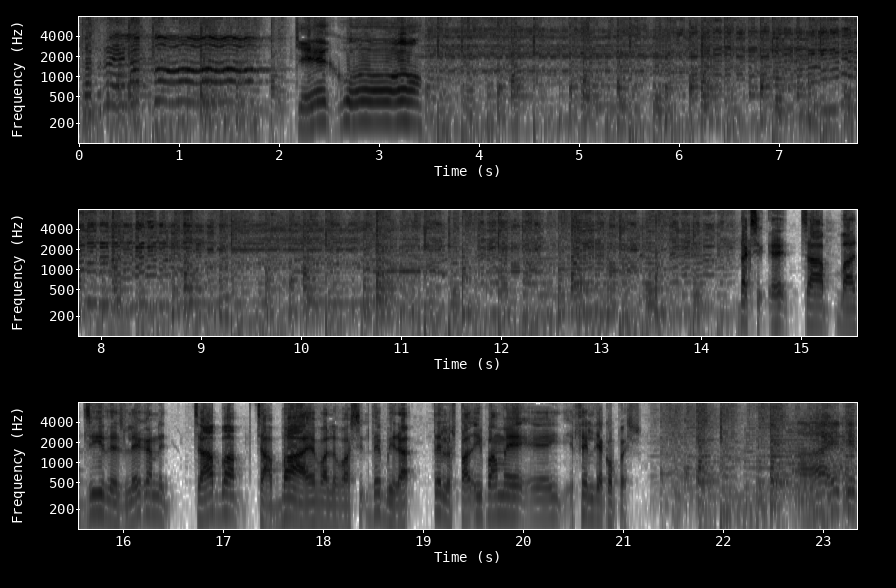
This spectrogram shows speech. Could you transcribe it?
Θα τρελαθώ Και εγώ. Εντάξει, ε, τσαμπατζίδε λέγανε τσάμπα, τσαμπά έβαλε ο Βασίλη. Δεν πειρά. Τέλο πάντων, είπαμε ε, θέλει διακοπέ. Άιντε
